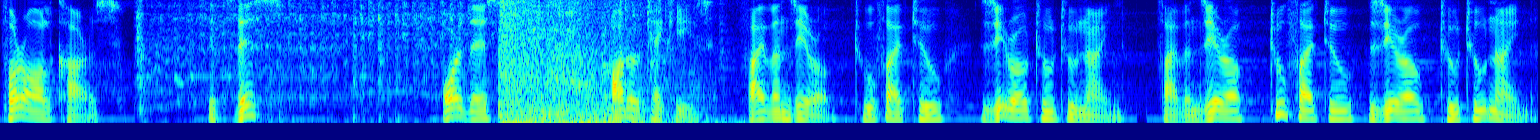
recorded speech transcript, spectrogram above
for all cars. It's this or this. Auto Techies, 510 252 0229. 510 252 0229.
